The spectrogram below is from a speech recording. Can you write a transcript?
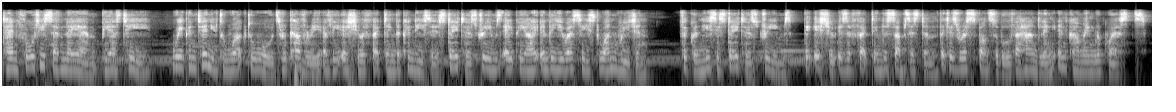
10:47 a.m. PST. We continue to work towards recovery of the issue affecting the Kinesis data streams API in the US East 1 region. For Kinesis data streams, the issue is affecting the subsystem that is responsible for handling incoming requests.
